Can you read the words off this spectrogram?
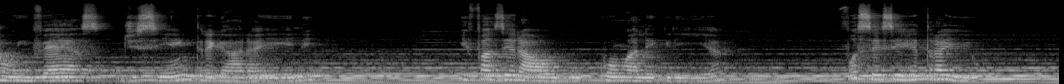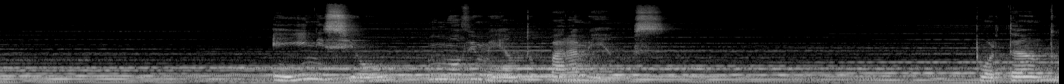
Ao invés de se entregar a Ele e fazer algo com alegria, você se retraiu e iniciou um movimento para menos. Portanto,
